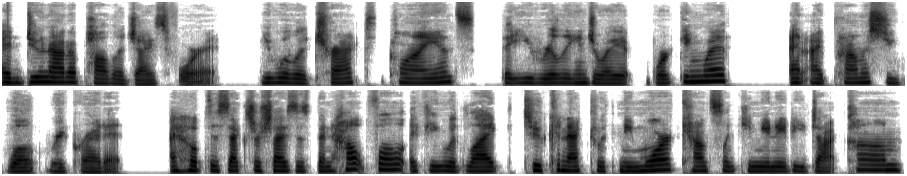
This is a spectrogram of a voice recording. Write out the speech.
and do not apologize for it. You will attract clients that you really enjoy working with, and I promise you won't regret it. I hope this exercise has been helpful. If you would like to connect with me more, counselingcommunity.com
